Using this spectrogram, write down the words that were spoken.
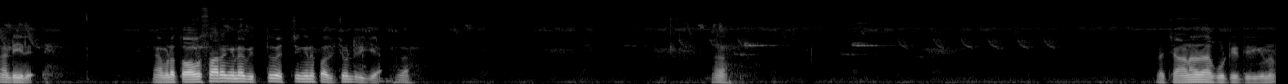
നടിയിൽ. നമ്മുടെ തോമസ് സാർ ഇങ്ങനെ വിത്ത് വെച്ച് ഇങ്ങനെ പതിച്ചുകൊണ്ടിരിക്കുക ആ. ഇവിടെ ചാണകം കൂട്ടിയിട്ടിരിക്കുന്നു.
